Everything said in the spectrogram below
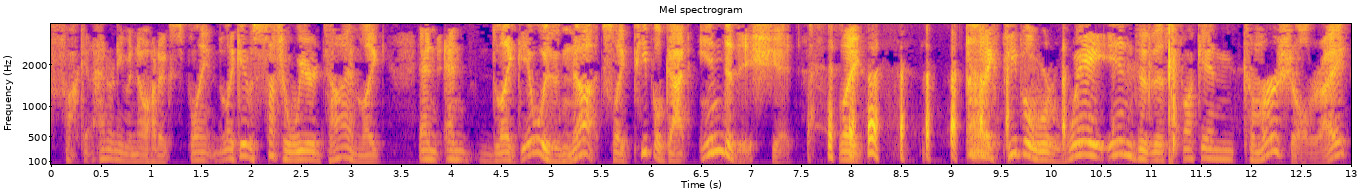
fucking I don't even know how to explain. Like it was such a weird time. Like and and like it was nuts. Like people got into this shit. Like like people were way into this fucking commercial, right?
